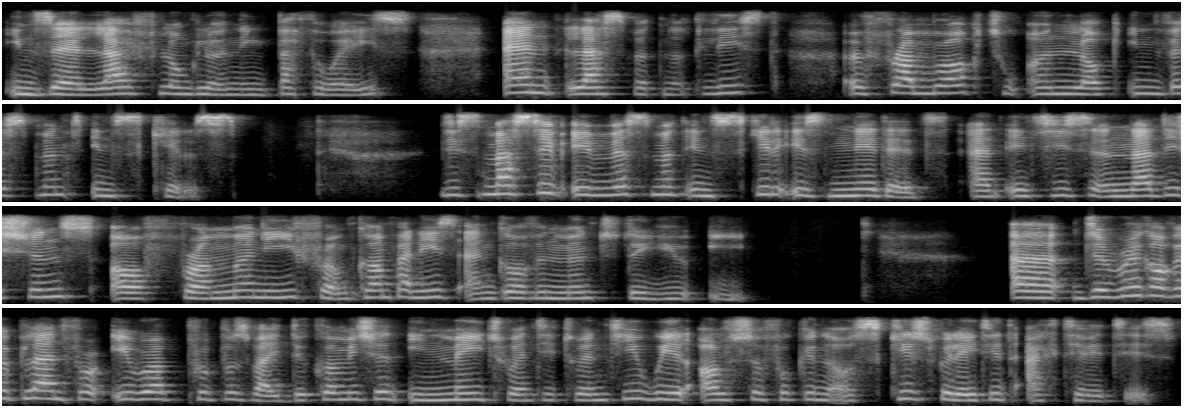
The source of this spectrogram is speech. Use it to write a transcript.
in their lifelong learning pathways. And last but not least, a framework to unlock investment in skills. This massive investment in skill is needed, and it is an addition of from money from companies and government to the UE. Uh, the recovery plan for Europe proposed by the Commission in May 2020 will also focus on skills-related activities.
